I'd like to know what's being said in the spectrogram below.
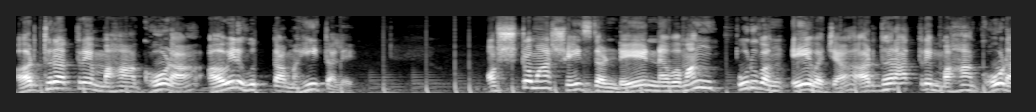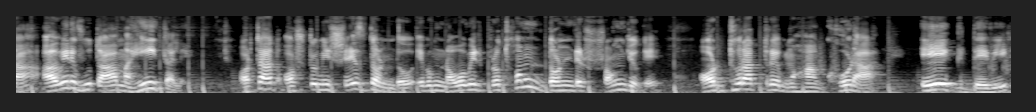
অর্ধরাত্রে মহাঘোড়া আবির্ভূতা মহীতলে। অষ্টমা শেষ দণ্ডে নবমং পূর্বং এব চ অর্ধরাত্রে মহাঘোড়া আবির্ভূতা মহীতলে অর্থাৎ অষ্টমীর শেষ দণ্ড এবং নবমীর প্রথম দণ্ডের সংযোগে অর্ধরাত্রে মহাঘোড়া এক দেবীর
